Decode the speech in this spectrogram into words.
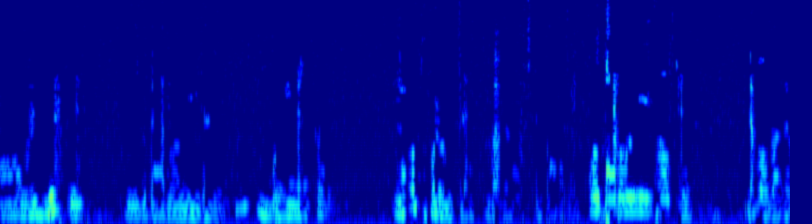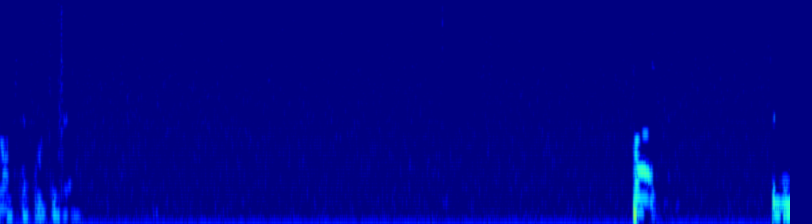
uh, resistant to the Babylonian government. Bohem řekl, neodporujte babylonské vládě. Or Babylonian culture. Nebo babylonské kultuře. But there's another side to to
